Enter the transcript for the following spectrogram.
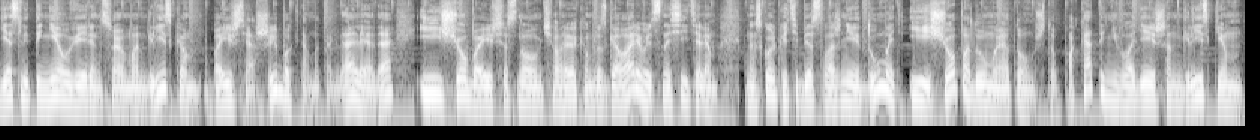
Если ты не уверен в своем английском, боишься ошибок там и так далее, да, и еще боишься с новым человеком разговаривать, с носителем, насколько тебе сложнее думать, и еще подумай о том, что пока ты не владеешь английским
